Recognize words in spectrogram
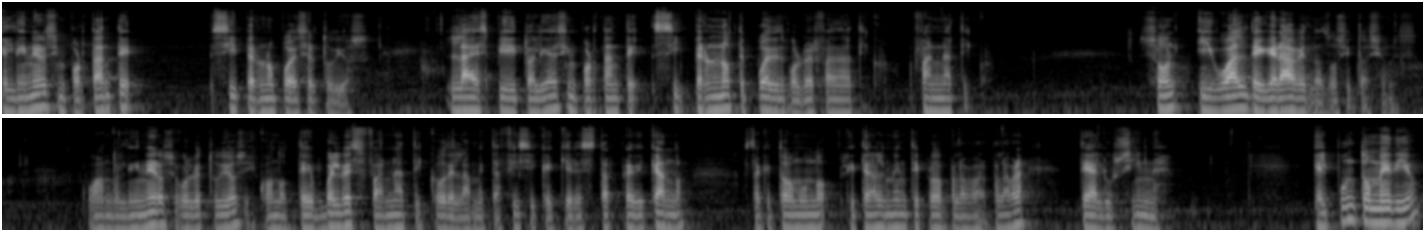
El dinero es importante, sí, pero no puede ser tu Dios. La espiritualidad es importante, sí, pero no te puedes volver fanático. Fanático. Son igual de graves las dos situaciones. Cuando el dinero se vuelve tu Dios y cuando te vuelves fanático de la metafísica y quieres estar predicando, hasta que todo el mundo, literalmente, y perdón por la palabra, te alucina. El punto medio,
